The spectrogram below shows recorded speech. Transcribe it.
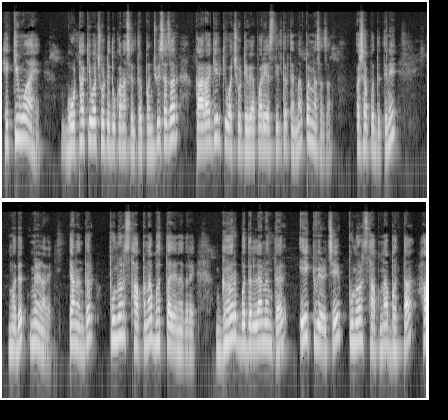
हे किंवा आहे. गोठा किंवा छोटे दुकान असेल तर पंचवीस हजार कारागीर किंवा छोटे व्यापारी असतील तर त्यांना पन्नास हजार. अशा पद्धतीने मदत मिळणार आहे. त्यानंतर पुनर्स्थापना भत्ता देण्यात आहे. घर बदलल्यानंतर एक वेळचे पुनर्स्थापना भत्ता हा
